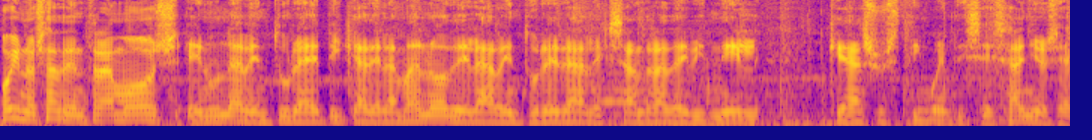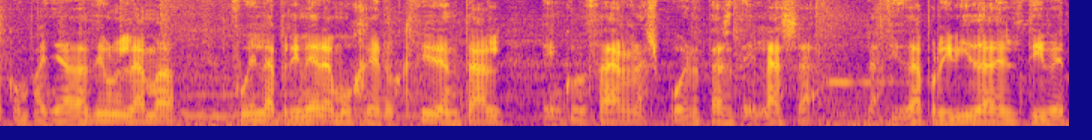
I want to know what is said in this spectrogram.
Hoy nos adentramos en una aventura épica de la mano de la aventurera Alexandra David Neal, que a sus 56 años y acompañada de un lama fue la primera mujer occidental en cruzar las puertas de Lhasa, la ciudad prohibida del Tíbet.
